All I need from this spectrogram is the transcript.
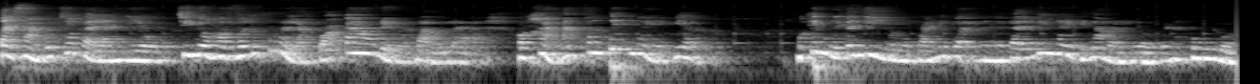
Tài sản cũng chưa phải là nhiều trình độ học vấn không phải là quá cao để mà bảo là có khả năng phân tích này kia. Mà khi người ta nhìn vào một cái như vậy là người ta biết ngay thế nào là lừa cái nào không lừa.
